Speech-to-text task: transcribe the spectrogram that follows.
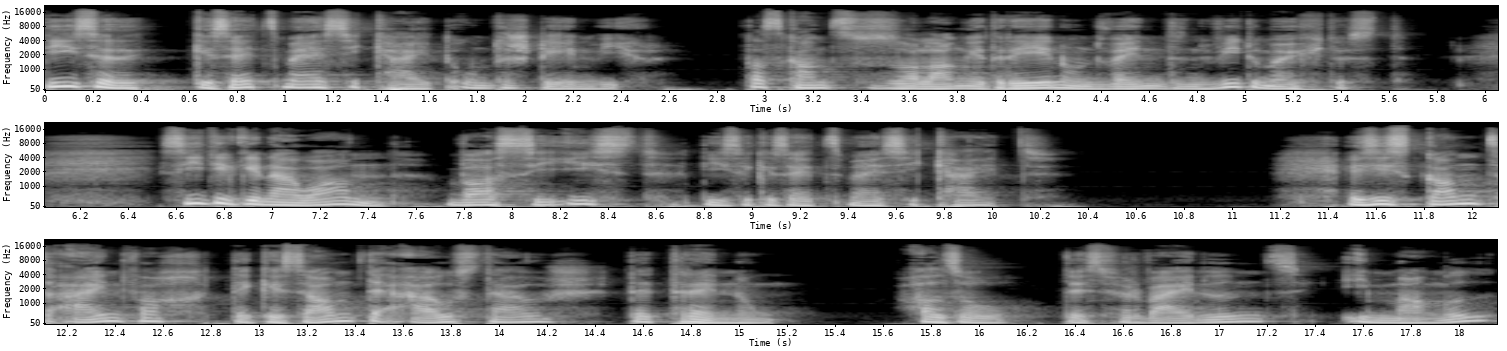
Dieser Gesetzmäßigkeit unterstehen wir. Das kannst du so lange drehen und wenden, wie du möchtest. Sieh dir genau an, was sie ist, diese Gesetzmäßigkeit. Es ist ganz einfach der gesamte Austausch der Trennung, also des Verweidelns im Mangel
